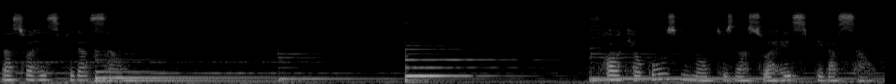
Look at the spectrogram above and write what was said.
na sua respiração. Foque alguns minutos na sua respiração.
